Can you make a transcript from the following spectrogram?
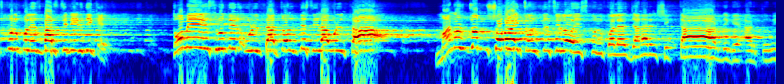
স্কুল, কলেজ, ভার্সিটির দিকে। তুমি শ্রুতির উল্টা চলতেছিল, উল্টা। মানুষজন সবাই চলতেছিল স্কুল, কলেজ, জেনারেল শিক্ষার দিকে, আর তুমি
